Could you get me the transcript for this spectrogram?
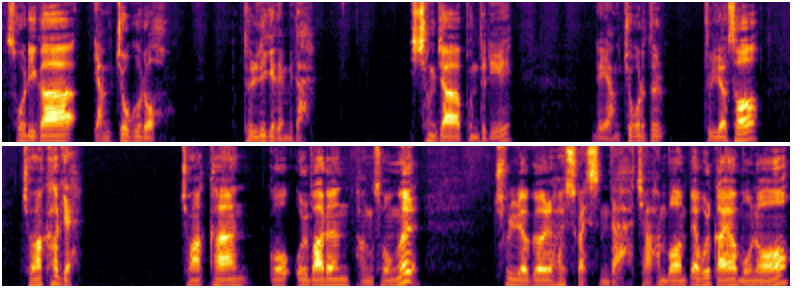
소리가 양쪽으로 들리게 됩니다. 시청자분들이 네, 양쪽으로 들, 들려서 정확하게 정확한 고 올바른 방송을 출력을 할 수가 있습니다. 자, 한번 빼볼까요? 모노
